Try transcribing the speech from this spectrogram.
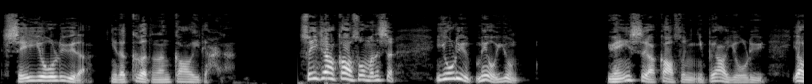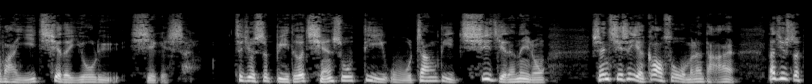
谁忧虑的，你的个子能高一点呢？所以这要告诉我们的是，忧虑没有用。原因是要告诉你，你不要忧虑，要把一切的忧虑写给神。这就是彼得前书第五章第七节的内容。神其实也告诉我们了答案，那就是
